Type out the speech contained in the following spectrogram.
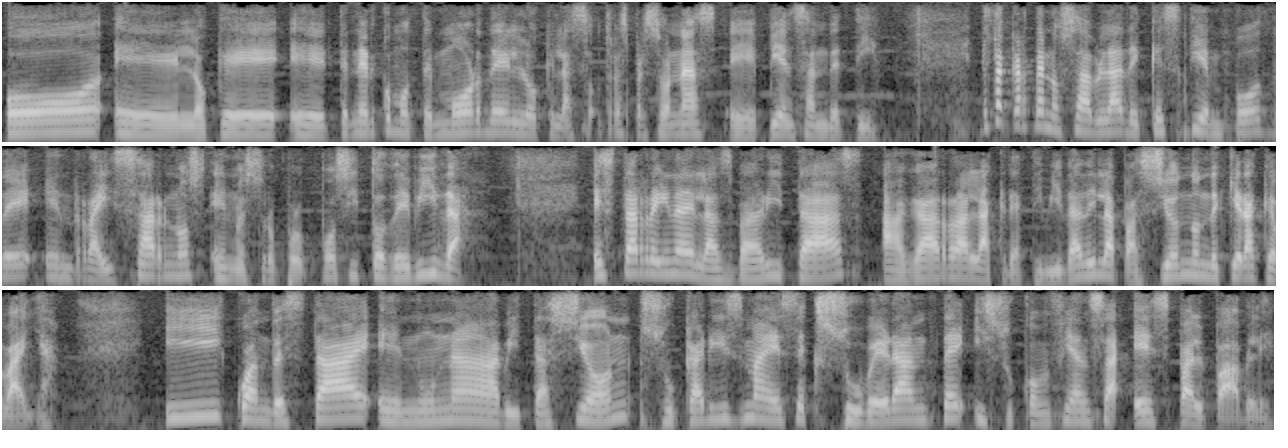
o eh, lo que eh, tener como temor de lo que las otras personas eh, piensan de ti. Esta carta nos habla de que es tiempo de enraizarnos en nuestro propósito de vida. Esta reina de las varitas agarra la creatividad y la pasión donde quiera que vaya. Y cuando está en una habitación, su carisma es exuberante y su confianza es palpable.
